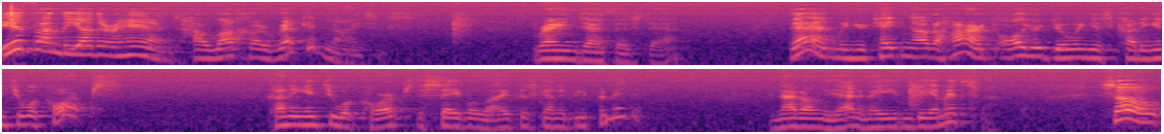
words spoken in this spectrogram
If, on the other hand, halacha recognizes brain death as death, then when you're taking out a heart, all you're doing is cutting into a corpse. Cutting into a corpse to save a life is going to be permitted. And not only that, it may even be a mitzvah. So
